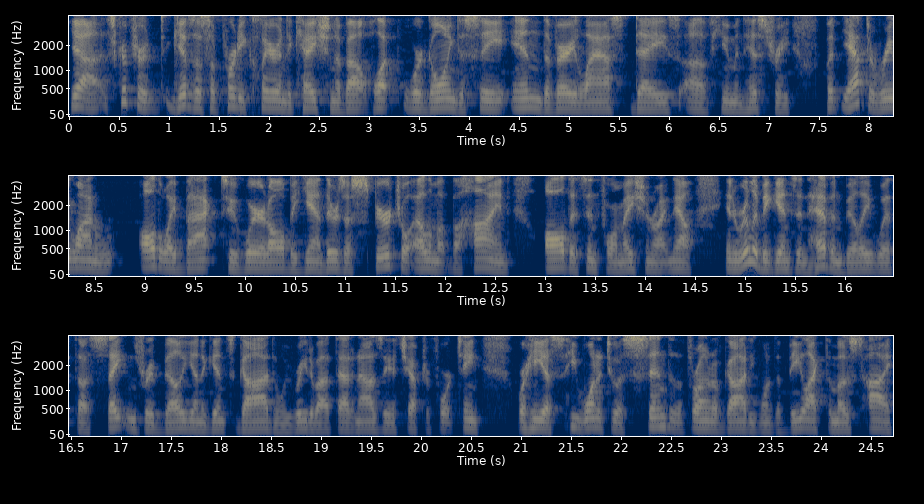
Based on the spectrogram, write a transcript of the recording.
Yeah, scripture gives us a pretty clear indication about what we're going to see in the very last days of human history. But you have to rewind all the way back to where it all began. There's a spiritual element behind all that's in formation right now. And it really begins in heaven, Billy, with uh, Satan's rebellion against God. And we read about that in Isaiah chapter 14, where he, has, he wanted to ascend to the throne of God. He wanted to be like the Most High.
